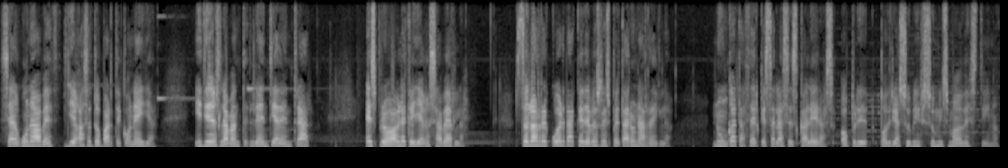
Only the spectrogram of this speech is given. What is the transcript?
Si alguna vez llegas a toparte con ella y tienes la valentía de entrar, es probable que llegues a verla. Solo recuerda que debes respetar una regla. Nunca te acerques a las escaleras o podrías subir su mismo destino.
